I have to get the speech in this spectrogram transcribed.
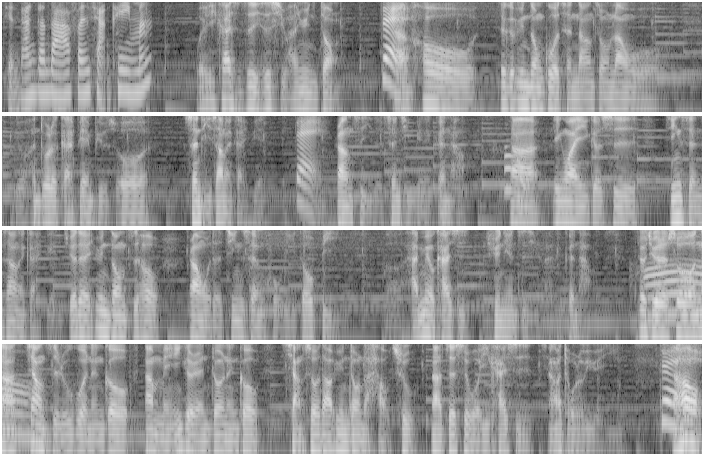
简单跟大家分享，可以吗？我一开始自己是喜欢运动，对，然后这个运动过程当中让我有很多的改变，比如说身体上的改变，对，让自己的身形变得更好。那另外一个是精神上的改变，觉得运动之后让我的精神活力都比。还没有开始训练之前来的更好，就觉得说，那这样子如果能够让每一个人都能够享受到运动的好处，那这是我一开始想要投入的原因。对，然后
